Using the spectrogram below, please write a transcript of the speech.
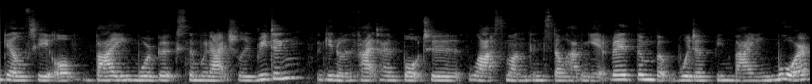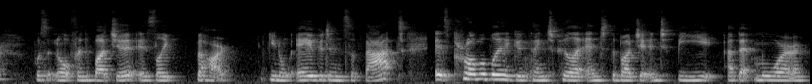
guilty of buying more books than we're actually reading. You know, the fact I've bought two last month and still haven't yet read them but would have been buying more was it not for the budget is like the hard you know evidence of that. It's probably a good thing to pull it into the budget and to be a bit more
